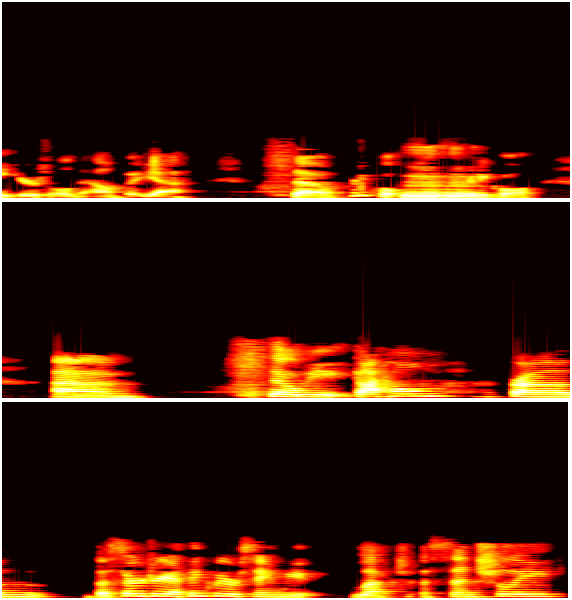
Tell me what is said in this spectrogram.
eight years old now. But yeah, so pretty cool, Mhm. pretty cool. Um, so we got home from the surgery. I think we were saying we left essentially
